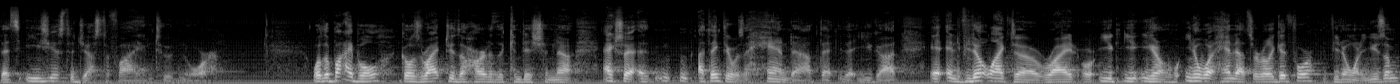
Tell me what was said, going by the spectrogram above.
that's easiest to justify and to ignore. Well, the Bible goes right to the heart of the condition. Now, actually, I, think there was a handout that, that you got. And if you don't like to write, or you, you, you, know, you know what handouts are really good for, if you don't want to use them,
